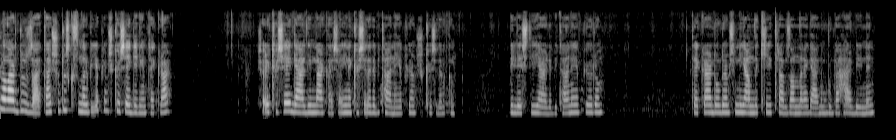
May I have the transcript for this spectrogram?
Şuralar düz zaten. Şu düz kısımları bir yapayım. Şu köşeye geleyim tekrar. Şöyle köşeye geldiğimde arkadaşlar yine köşede de bir tane yapıyorum. Şu köşede bakın. Birleştiği yerde bir tane yapıyorum. Tekrar doluyorum. Şimdi yandaki trabzanlara geldim. Burada her birinin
